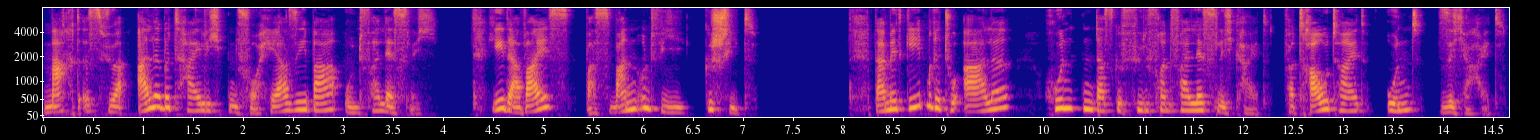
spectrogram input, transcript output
macht es für alle Beteiligten vorhersehbar und verlässlich. Jeder weiß, was wann und wie geschieht. Damit geben Rituale Hunden das Gefühl von Verlässlichkeit, Vertrautheit und Sicherheit.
